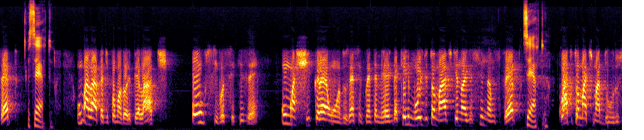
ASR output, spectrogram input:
certo? Certo. Uma lata de pomodoro e pelate, ou, se você quiser, uma xícara, uma 250 ml daquele molho de tomate que nós ensinamos, certo? Certo. Quatro tomates maduros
